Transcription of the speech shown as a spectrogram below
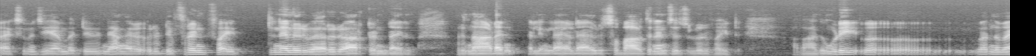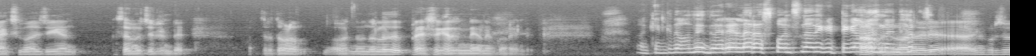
മാക്സിമം ചെയ്യാൻ പറ്റും. പിന്നെ അങ്ങനെ ഒരു ഡിഫറെന്റ് ഫൈറ്റിന് തന്നെ ഒരു വേറൊരു ആർട്ട് ഉണ്ടായിരുന്നു. ഒരു നാടൻ അല്ലെങ്കിൽ അയാളുടെ ആ ഒരു സ്വഭാവത്തിനനുസരിച്ചുള്ള ഒരു ഫൈറ്റ് അപ്പോൾ അതും കൂടി വന്ന് മാക്സിമം അത് ചെയ്യാൻ ശ്രമിച്ചിട്ടുണ്ട്. അത്രത്തോളം വന്നു എന്നുള്ളത് പ്രേക്ഷകർ തന്നെയാണ് പറയുന്നത്. ഓക്കെ എനിക്ക് തോന്നുന്നു ഇതുവരെയുള്ള റെസ്പോൺസ് അത് കിട്ടി അതിനെ കുറിച്ച്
